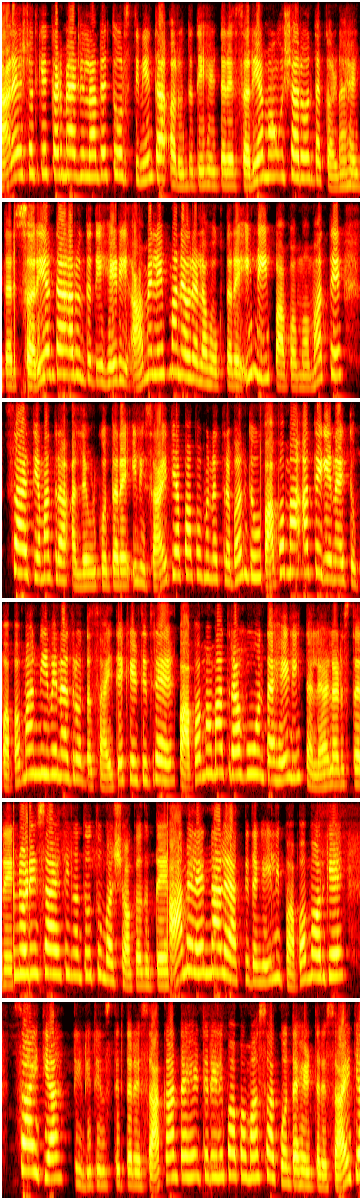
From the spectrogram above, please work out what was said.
ನಾಳೆ ಅಷ್ಟೊತ್ತಿಗೆ ಕಡಿಮೆ ಆಗಿಲ್ಲ ಅಂದ್ರೆ ತೋರಿಸ್ತೀನಿ ಅಂತ ಅರುಂಧತಿ ಹೇಳ್ತಾರೆ. ಸರಿ ಅಮ್ಮ, ಹುಷಾರು ಅಂತ ಕರ್ಣ ಹೇಳ್ತಾರೆ, ಸರಿ ಅಂತ ಅರುಂಧತಿ ಹೇಳಿ ಆಮೇಲೆ ಮನೆಯವರೆಲ್ಲ ಹೋಗ್ತಾರೆ. ಇಲ್ಲಿ ಪಾಪಮ್ಮ ಮತ್ತೆ ಸಾಹಿತ್ಯ ಮಾತ್ರ ಅಲ್ಲೇ ಉಳ್ಕೋತಾರೆ. ಇಲ್ಲಿ ಸಾಹಿತ್ಯ ಪಾಪಮ್ಮನ ಹತ್ರ ಬಂದು, ಪಾಪಮ್ಮ, ಅತ್ತೆಗೆ ಏನಾಯ್ತು? ಪಾಪಮ್ಮ, ನೀವೇನಾದ್ರು ಅಂತ ಸಾಹಿತ್ಯ ಕೇಳ್ತಿದ್ರೆ ಪಾಪಮ್ಮ ಮಾತ್ರ ಹೂ ಅಂತ ಹೇಳಿ ತಲೆ ಅಲ್ಲಾಡಿಸ್ತಾರೆ. ನೋಡಿ, ಸಾಹಿತ್ಯಗಂತೂ ತುಂಬಾ ಶಾಕ್ ಆಗುತ್ತೆ. ಆಮೇಲೆ ನಾಳೆ ಆಗ್ತಿದ್ದಂಗೆ ಇಲ್ಲಿ ಪಾಪಮ್ಮ ಅವ್ರಿಗೆ ಸಾಹಿತ್ಯ ತಿಂಡಿ ತಿನ್ಸ್ತಿರ್ತಾರೆ, ಸಾಕ ಅಂತ ಹೇಳ್ತಾರೆ ಇಲ್ಲಿ ಪಾಪಮ್ಮ ಸಾಕು ಅಂತ ಹೇಳ್ತಾರೆ. ಸಾಹಿತ್ಯ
